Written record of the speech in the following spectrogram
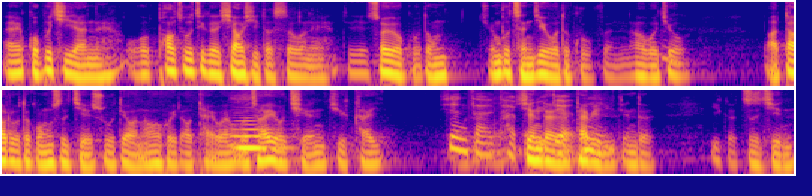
哎，果不其然呢，我抛出这个消息的时候呢，这些所有股东全部承接我的股份，那我就把大陆的公司结束掉，然后回到台湾，我才有钱去开现在台现在台北旅店的。一个资金，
